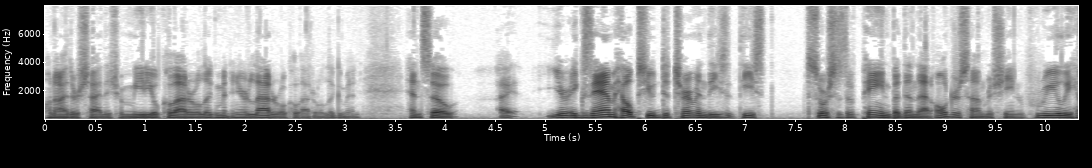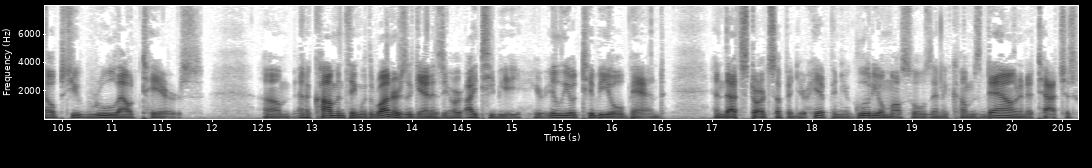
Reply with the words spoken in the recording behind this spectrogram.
on either side. There's your medial collateral ligament and your lateral collateral ligament. And so I, your exam helps you determine these these sources of pain, but then that ultrasound machine really helps you rule out tears. Um, and a common thing with runners again is your ITB, your iliotibial band, and that starts up at your hip and your gluteal muscles, and it comes down and attaches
